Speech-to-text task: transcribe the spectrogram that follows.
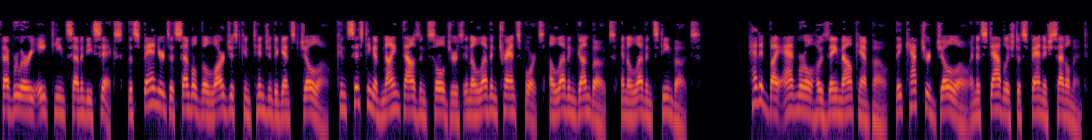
February 1876, the Spaniards assembled the largest contingent against Jolo, consisting of 9,000 soldiers in 11 transports, 11 gunboats, and 11 steamboats. Headed by Admiral José Malcampo, they captured Jolo and established a Spanish settlement.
